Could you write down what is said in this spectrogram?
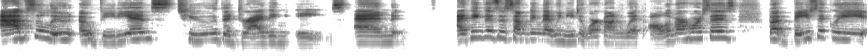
absolute obedience to the driving aids. And I think this is something that we need to work on with all of our horses. But basically,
